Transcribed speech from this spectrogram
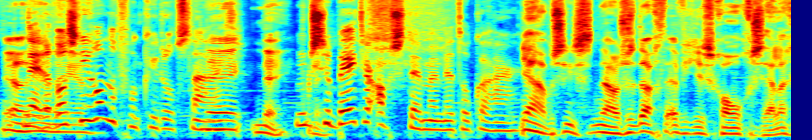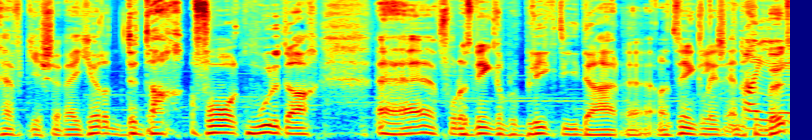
ja Nee, ja, dat was niet handig van Kudelstaart. Nee, nee. Moesten ze beter afstemmen met elkaar. Ja, precies. Nou, ze dachten eventjes gewoon gezellig, eventjes, weet je, de dag voor moederdag, eh, voor het winkelpubliek die daar eh, aan het winkelen is. En er Oh, gebeurt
